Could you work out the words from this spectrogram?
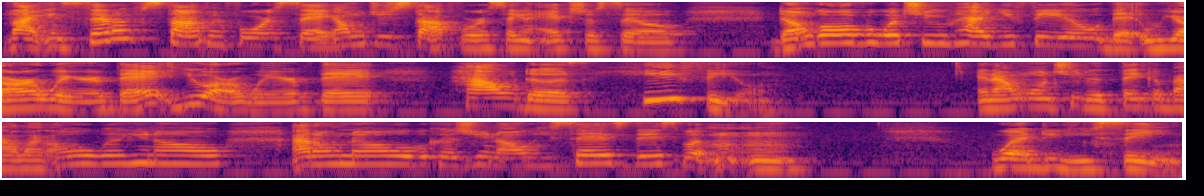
Like instead of stopping for a sec, I want you to stop for a second and ask yourself, don't go over what you how you feel that we are aware of that. You are aware of that. How does he feel? And I want you to think about like, oh, well, you know, I don't know because, you know, he says this, but mm-mm. What do you see?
